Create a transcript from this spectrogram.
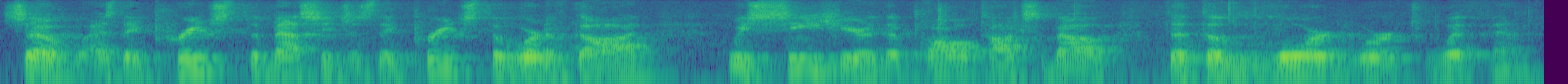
So as they preached the message, as they preached the word of God, we see here that Paul talks about that the Lord worked with them.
